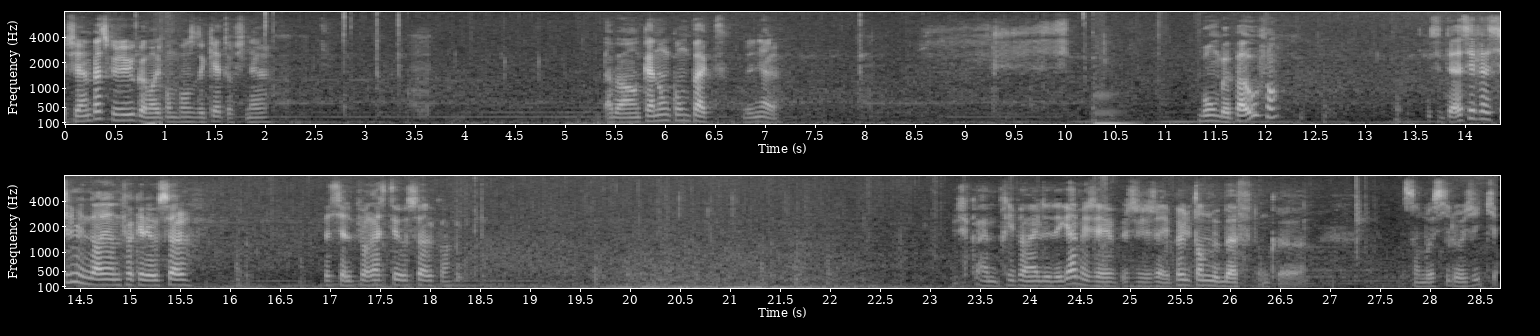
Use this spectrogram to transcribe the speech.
Je sais même pas ce que j'ai eu comme récompense de quête au final. Ah bah un canon compact, génial. Bon bah pas ouf hein. C'était assez facile mine de rien une fois qu'elle est au sol. Enfin, si elle peut rester au sol quoi. J'ai quand même pris pas mal de dégâts mais j'avais pas eu le temps de me buff donc euh, ça semble aussi logique.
